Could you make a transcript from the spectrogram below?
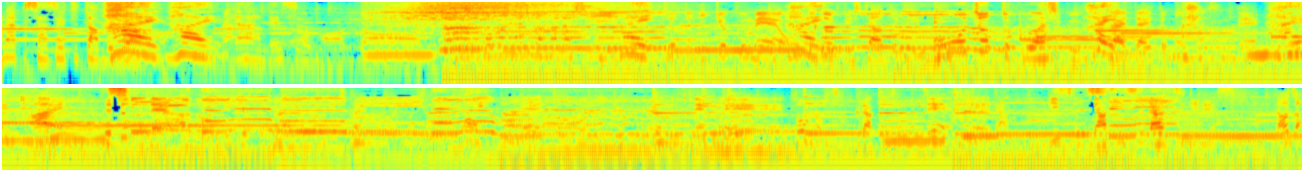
なくさせてた部分はい、はい、なんです。なるほどちょっとその辺の話、はいちょっと2曲目をお届けした後に、もうちょっと詳しく伺いたいと思いますんで、はい。はい、でちょっとねあの2曲目をお届けしたいと思います。はい。えー、と2曲目はですね、えー、遠野桜子さんで、えー、ラピスラピスラズリです。どうぞ。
